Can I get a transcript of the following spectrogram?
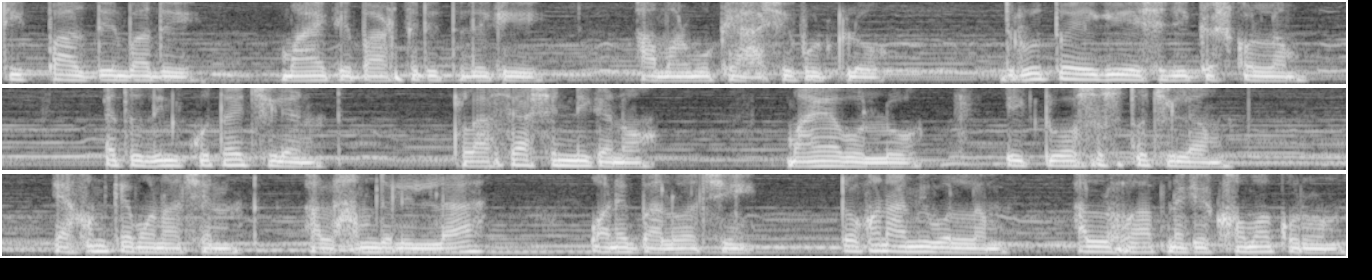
ঠিক পাঁচ দিন বাদে মায়াকে ভার্সিটিতে দেখে আমার মুখে হাসি ফুটলো। দ্রুত এগিয়ে এসে জিজ্ঞেস করলাম, এতদিন কোথায় ছিলেন? ক্লাসে আসেননি কেন? মায়া বলল, একটু অসুস্থ ছিলাম। এখন কেমন আছেন? আলহামদুলিল্লাহ, অনেক ভালো আছি। তখন আমি বললাম, আল্লাহ আপনাকে ক্ষমা করুন।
